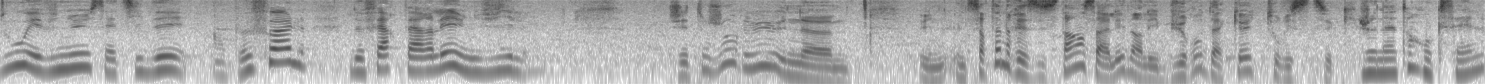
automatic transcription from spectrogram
D'où est venue cette idée un peu folle de faire parler une ville J'ai toujours eu une, euh, une, une certaine résistance à aller dans les bureaux d'accueil touristique. Jonathan Roxel,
